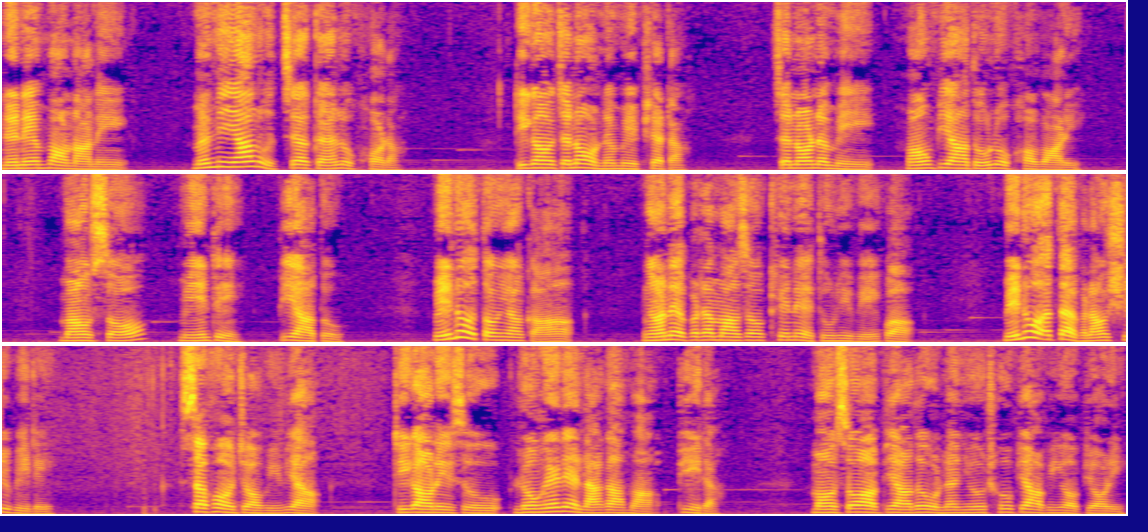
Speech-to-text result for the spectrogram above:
နည်းနည်းမှောင်တာနဲ့မမြင်ရလို့ကြက်ကန်းလို့ခေါ်တာဒီကောင်ကျွန်တော်နာမည်ဖြတ်တာကျွန်တော်နာမည်မောင်ပြသို့လို့ခေါ်ပါတယ်မောင်စောမင်းတင်ပြသို့မင်းတို့သုံးယောက်ကငါနဲ့ပထမဆုံးခင်းတဲ့သူတွေပဲကွမင်းတို့အသက်ဘယ်လောက်ရှိပြီလဲဆက်ခွန်ကြော်ပြီဗျဒီကောင်လေးဆိုလွန်ခဲ့တဲ့လကမှပြေးတာမောင်စောကပြသို့လက်ညှိုးထိုးပြပြီးတော့ပြောတယ်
